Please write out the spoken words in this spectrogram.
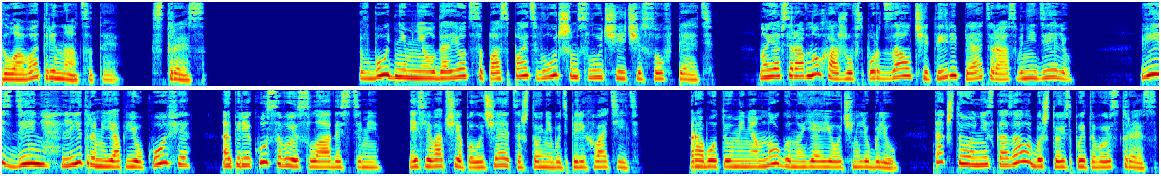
Глава 13. Стресс. В будни мне удается поспать в лучшем случае часов пять, но я все равно хожу в спортзал 4-5 раз в неделю. Весь день литрами я пью кофе, а перекусываю сладостями, если вообще получается что-нибудь перехватить. Работы у меня много, но я ее очень люблю, так что не сказала бы, что испытываю стресс.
